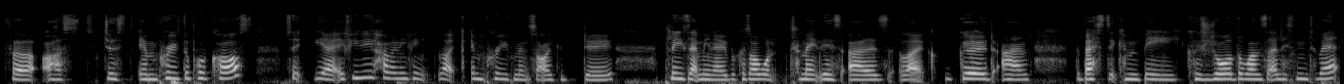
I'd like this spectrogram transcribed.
for us to just improve the podcast. So yeah, if you do have anything like improvements that I could do, please let me know because I want to make this as like good and the best it can be because you're the ones that are listening to it.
